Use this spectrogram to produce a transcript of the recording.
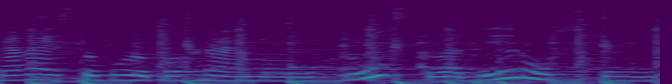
Давай з тобою пограємо у гру Склади розповідь.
